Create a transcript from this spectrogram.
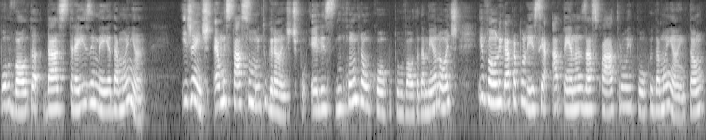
por volta das três e meia da manhã. E, gente, é um espaço muito grande. Tipo, eles encontram o corpo por volta da meia-noite e vão ligar para a polícia apenas às quatro e pouco da manhã. Então,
